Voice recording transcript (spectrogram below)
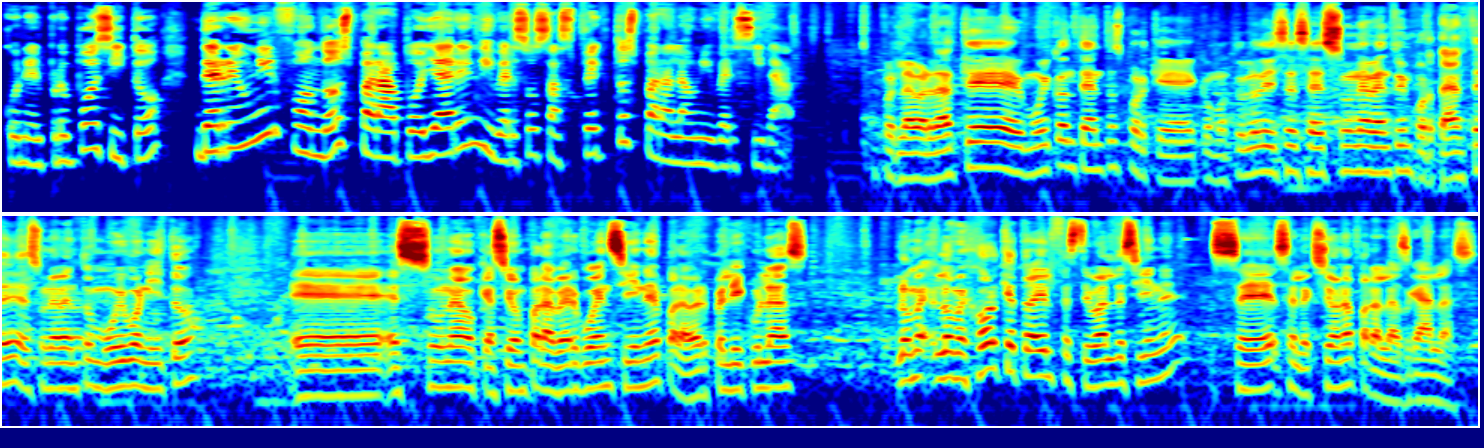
con el propósito de reunir fondos para apoyar en diversos aspectos para la universidad. Pues la verdad que muy contentos porque, como tú lo dices, es un evento importante, es un evento muy bonito, eh, es una ocasión para ver buen cine, para ver películas lo, mejor que trae el Festival de Cine se selecciona para las galas.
